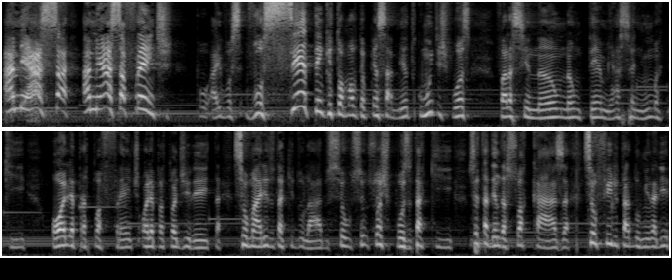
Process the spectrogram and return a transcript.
ameaça, ameaça à frente. Pô, aí você, você tem que tomar o teu pensamento com muito esforço. Fala assim: não, não tem ameaça nenhuma aqui olha para a tua frente, olha para a tua direita, seu marido está aqui do lado, seu, seu sua esposa está aqui, você está dentro da sua casa, seu filho está dormindo ali,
